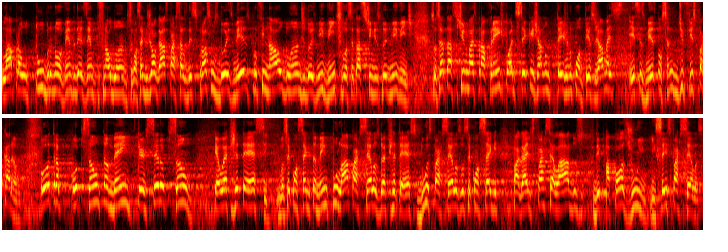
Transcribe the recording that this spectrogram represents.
lá para outubro, novembro, dezembro, para o final do ano. Você consegue jogar as parcelas desses próximos dois meses para o final do ano de 2020, se você está assistindo isso em 2020. Se você está assistindo mais para frente, pode ser que já não esteja no contexto já, mas esses meses estão sendo difícil pra caramba. Outra opção também, terceira opção, é o FGTS. Você consegue também pular parcelas do FGTS. Duas parcelas você consegue pagar eles parcelados de, após junho, em seis parcelas.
